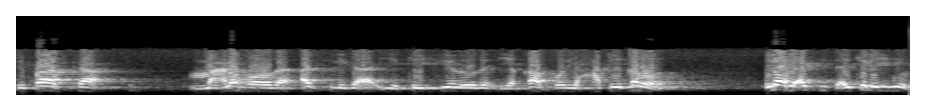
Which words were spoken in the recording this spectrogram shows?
sifaatka macnahooda asliga ah iyo kayfiyadooda iyo qaabkooda iyo xaqiiqadooda. Ilaahay agtiisa ay kaleeyihiin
